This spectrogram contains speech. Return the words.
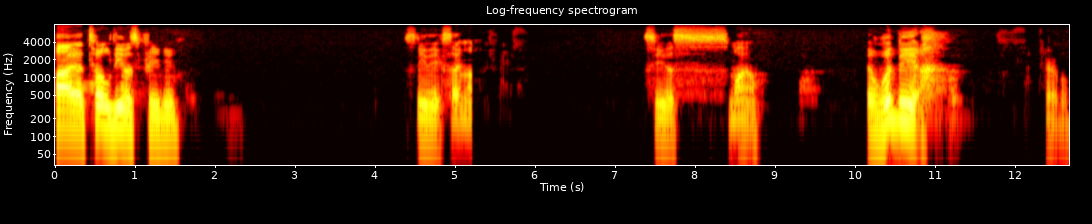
by a Total Divas preview. See the excitement. See the smile. It would be terrible.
